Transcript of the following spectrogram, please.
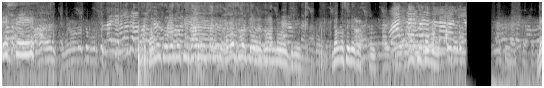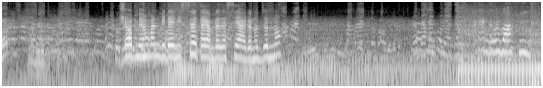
পেছে। তাহলে চলে যাচ্ছি তাহলে তাহলে খবর দিল চলে তোমার নবদ্রী আমরা চলে যাচ্ছি। আর কি খবর? সব মেহমান বিদায় নিচ্ছে তাই আমরা যাচ্ছি আগানোর জন্য। তুতুম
